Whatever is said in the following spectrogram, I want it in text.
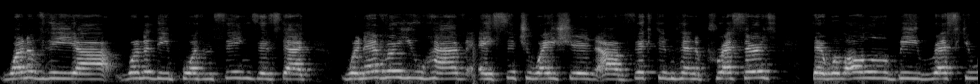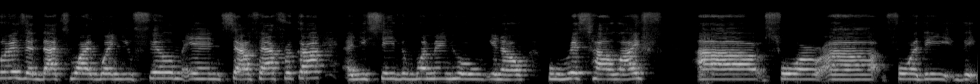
one of the uh, one of the important things is that whenever you have a situation of victims and oppressors, there will all be rescuers and that's why when you film in south africa and you see the women who you know who risk her life uh, for uh, for the, the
